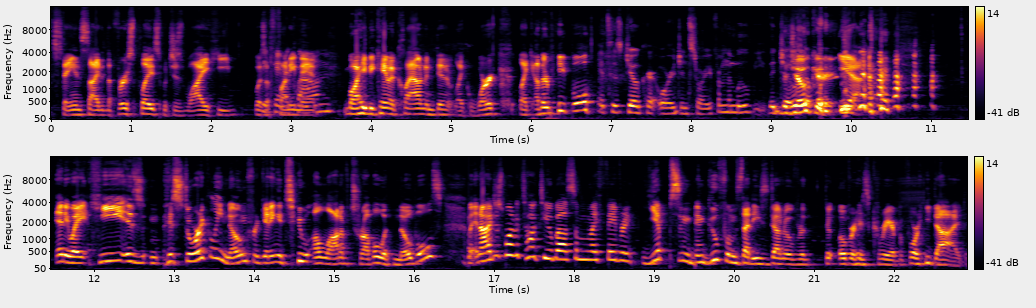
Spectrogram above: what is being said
stay inside in the first place, which is why he was Became a a funny man. Why he became a clown and didn't like work like other people. it's his Joker origin story from the movie. The The Joker. Joker, yeah. anyway, he is historically known for getting into a lot of trouble with nobles, and I just want to talk to you about some of my favorite yips and, and goofums that he's done over th- over his career before he died.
